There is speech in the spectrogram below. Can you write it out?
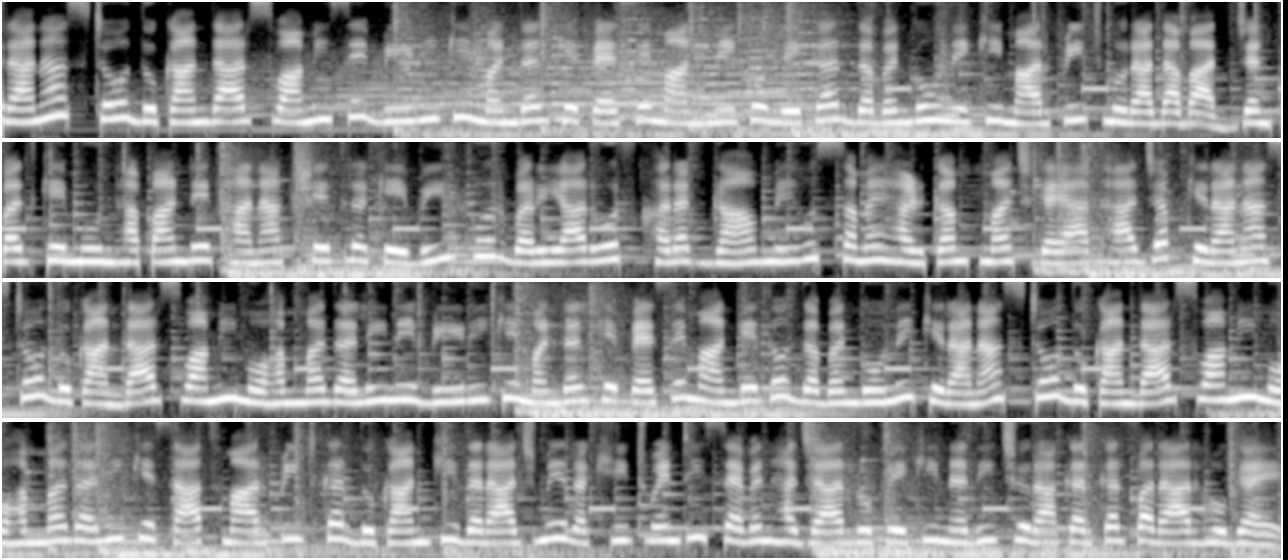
किराना स्टोर दुकानदार स्वामी से बीड़ी की मंडल के पैसे मांगने को लेकर दबंगों ने की मारपीट मुरादाबाद जनपद के मुंडा पांडे थाना क्षेत्र के वीरपुर बरियार उर्फ़ खरक गाँव में उस समय हड़कंप मच गया था जब किराना स्टोर दुकानदार स्वामी मोहम्मद अली ने बीड़ी के मंडल के पैसे मांगे तो दबंगों ने किराना स्टोर दुकानदार स्वामी मोहम्मद अली के साथ मारपीट कर दुकान की दराज में रखी ट्वेंटी सेवन हज़ार रूपए की नदी चुरा कर, कर फरार हो गए।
